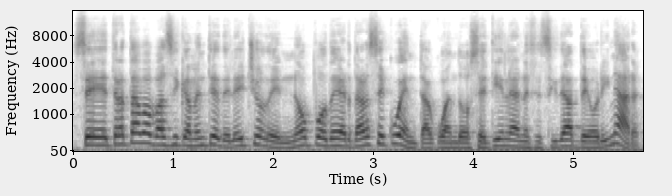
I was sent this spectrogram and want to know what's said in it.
Se trataba básicamente del hecho de no poder darse cuenta cuando se tiene la necesidad de orinar,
